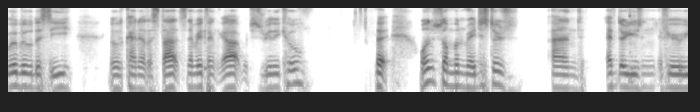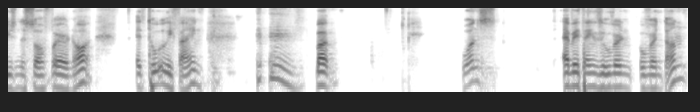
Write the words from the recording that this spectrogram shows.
we'll be able to see those kind of the stats and everything like that, which is really cool. But once someone registers and if they're using if you're using the software or not, it's totally fine. but once everything's over and over and done,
